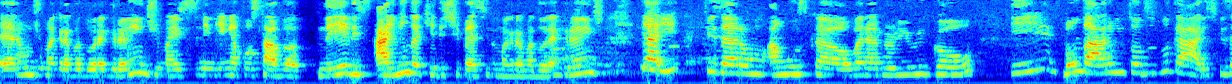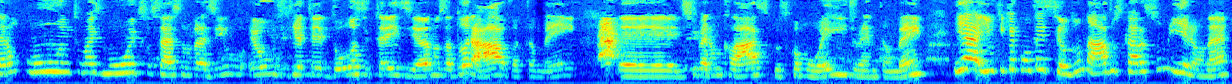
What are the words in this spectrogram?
eram de uma gravadora grande, mas ninguém apostava neles, ainda que eles estivessem numa gravadora grande. E aí fizeram a música Wherever You Go e bombaram em todos os lugares. Fizeram muito, mas muito sucesso no Brasil. Eu devia ter 12, 13 anos, adorava também. É, tiveram clássicos como Adrian também. E aí o que, que aconteceu? Do nada os caras sumiram, né?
